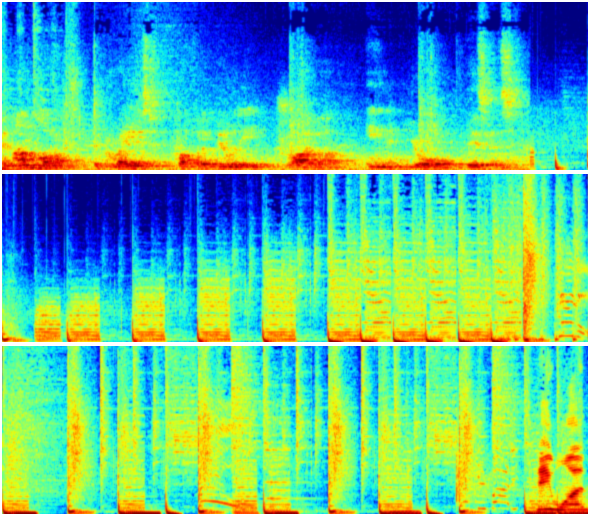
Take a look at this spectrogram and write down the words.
can unlock the greatest profitability driver in your business. Day one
